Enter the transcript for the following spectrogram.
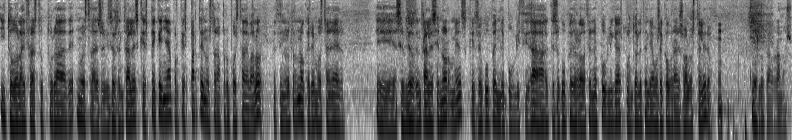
y toda la infraestructura nuestra de servicios centrales, que es pequeña porque es parte de nuestra propuesta de valor. Es decir, nosotros no queremos tener eh, servicios centrales enormes que se ocupen de publicidad, que se ocupen de relaciones públicas, pues entonces le tendríamos que cobrar eso al hostelero. y es lo que ahorramos.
